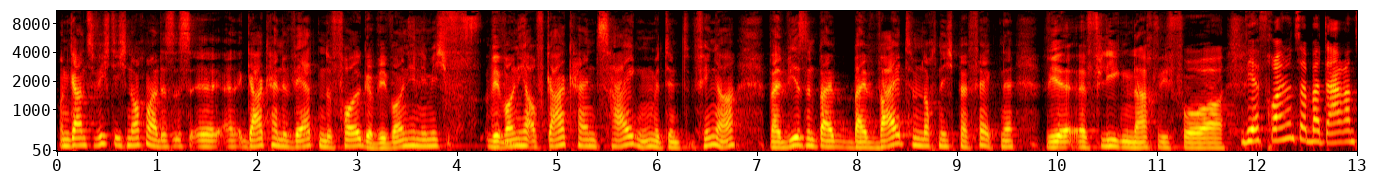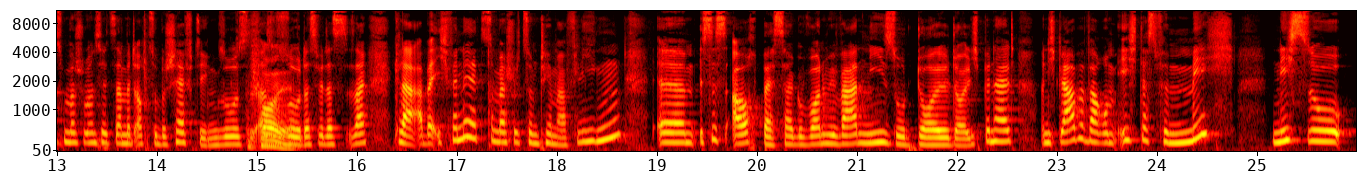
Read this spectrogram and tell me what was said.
und ganz wichtig nochmal, das ist äh, gar keine wertende Folge. Wir wollen hier nämlich, wir wollen hier auf gar keinen zeigen mit dem Finger, weil wir sind bei, bei weitem noch nicht perfekt. Ne? Wir äh, fliegen nach wie vor. Wir freuen uns aber daran, zum Beispiel uns jetzt damit auch zu beschäftigen. So ist Voll. also so, dass wir das sagen. Klar, aber ich finde jetzt zum Beispiel zum Thema Fliegen ähm, ist es auch besser geworden. Wir waren nie so doll, doll. Ich bin halt, und ich glaube, warum ich das für mich nicht so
